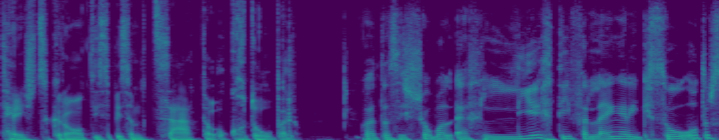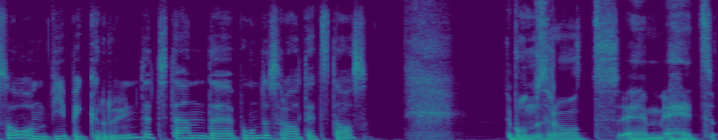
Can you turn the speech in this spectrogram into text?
Tests gratis bis am 10. Oktober. Gut, das ist schon mal eine leichte Verlängerung so oder so. Und wie begründet dann der Bundesrat jetzt das? Der Bundesrat ähm, hat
